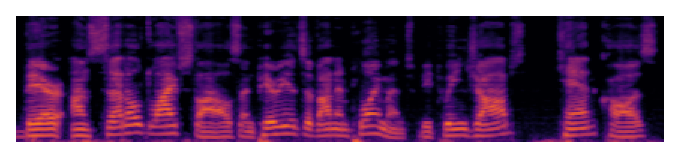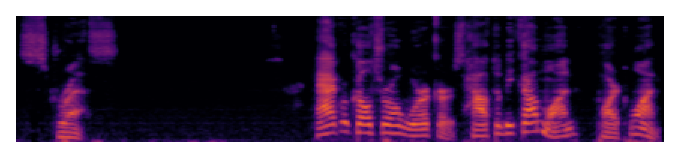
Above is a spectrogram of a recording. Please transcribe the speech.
Their unsettled lifestyles and periods of unemployment between jobs can cause stress. Agricultural workers, how to become one, part one.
